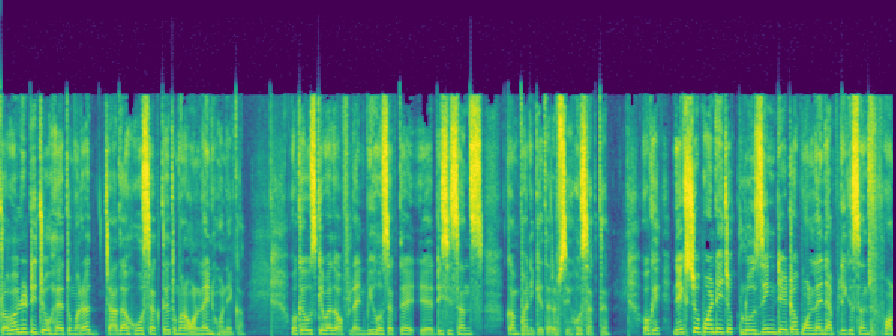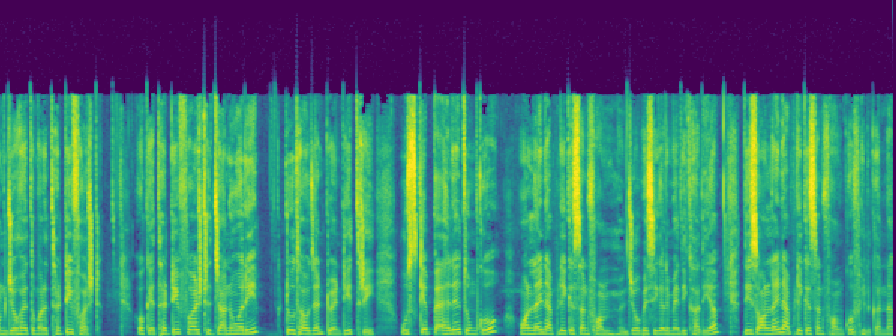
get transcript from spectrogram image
प्रोबेबिलिटी जो है तुम्हारा ज़्यादा हो सकता है तुम्हारा ऑनलाइन होने का। ओके okay, उसके बाद ऑफलाइन भी हो सकता है डिसीजंस कंपनी के तरफ़ से हो सकता है। ओके नेक्स्ट जो पॉइंट है जो closing date of online application form जो है तुम्हारा thirty first okay thirty first January 2023 उसके पहले तुमको ऑनलाइन एप्लीकेशन फॉर्म जो बेसिकली मैं दिखा दिया दिस ऑनलाइन एप्लीकेशन फॉर्म को फिल करना,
